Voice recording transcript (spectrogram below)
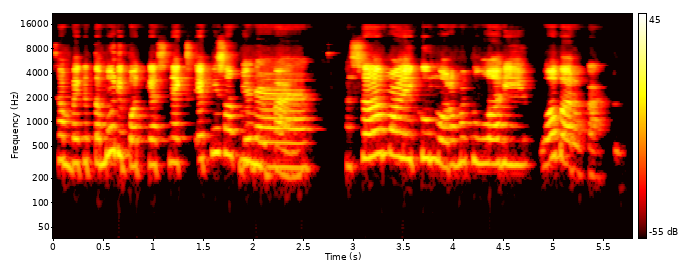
Sampai ketemu di podcast next episode minggu depan. Assalamualaikum warahmatullahi wabarakatuh.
